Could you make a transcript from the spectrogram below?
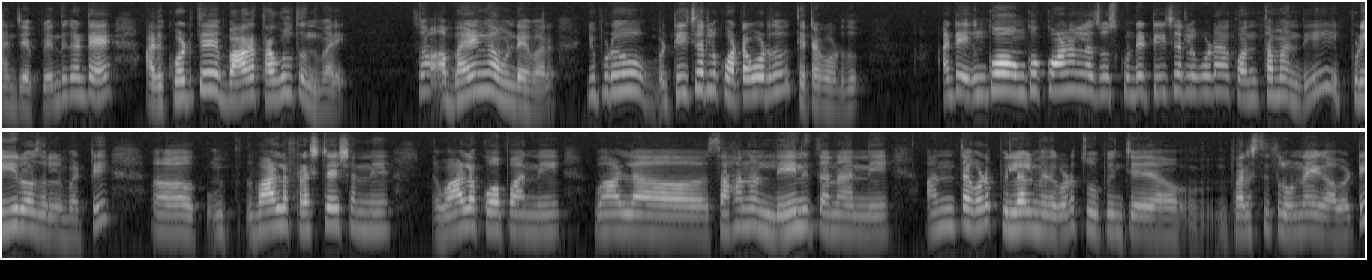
అని చెప్పి. ఎందుకంటే అది కొడితే బాగా తగులుతుంది మరి. సో ఆ భయంగా ఉండేవారు. ఇప్పుడు టీచర్లు కొట్టకూడదు తిట్టకూడదు. అంటే ఇంకో ఇంకో కోణంలో చూసుకుంటే టీచర్లు కూడా కొంతమంది ఇప్పుడు ఈ రోజులను బట్టి వాళ్ళ ఫ్రస్ట్రేషన్ని వాళ్ళ కోపాన్ని వాళ్ళ సహనం లేనితనాన్ని అంతా కూడా పిల్లల మీద కూడా చూపించే పరిస్థితులు ఉన్నాయి కాబట్టి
